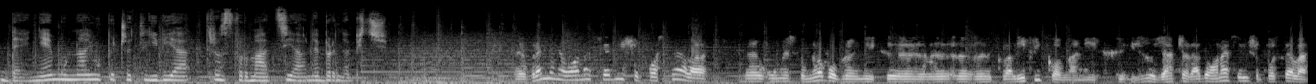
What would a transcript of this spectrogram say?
da je njemu najupečatljivija transformacija Ane Brnabić. E, vremena ona sve više postajala e, umesto mnogobrojnih e, kvalifikovanih izvođača rada, ona se više postajala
